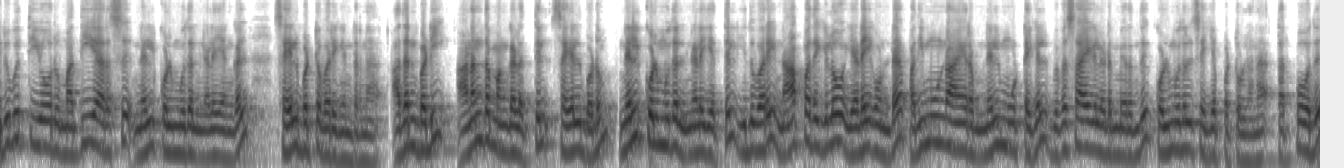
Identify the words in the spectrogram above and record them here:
இருபத்தி ஓரு மத்திய அரசு நெல் கொள்முதல் நிலையங்கள் செயல்பட்டு வருகின்றன. அதன்படி அனந்தமங்கலத்தில் செயல்படும் நெல் கொள்முதல் நிலையத்தில் இதுவரை நாற்பது கிலோ எடை கொண்ட பதிமூன்றாயிரம் நெல் மூட்டைகள் விவசாயிகளிடமிருந்து கொள்முதல் செய்யப்பட்டுள்ளன. தற்போது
